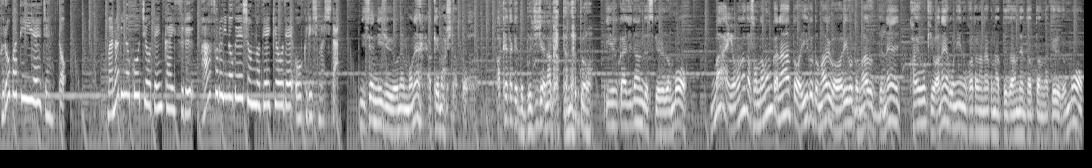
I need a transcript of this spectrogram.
プロパティエージェント、学びのコーチを展開するパーソルイノベーションの提供でお送りしました。2024年もね、明けましたと。明けたけど無事じゃなかったなという感じなんですけれども、まあ世の中そんなもんかなと、いいこともあれば悪いこともあるってね、解放期はね、5人の方が亡くなって残念だったんだけれども、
